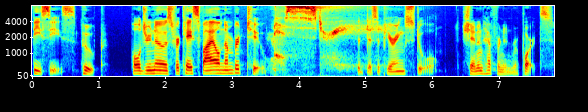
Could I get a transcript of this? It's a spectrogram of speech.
feces, poop. Hold your nose for case file number two Mystery. The disappearing stool. Shannon Heffernan reports.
